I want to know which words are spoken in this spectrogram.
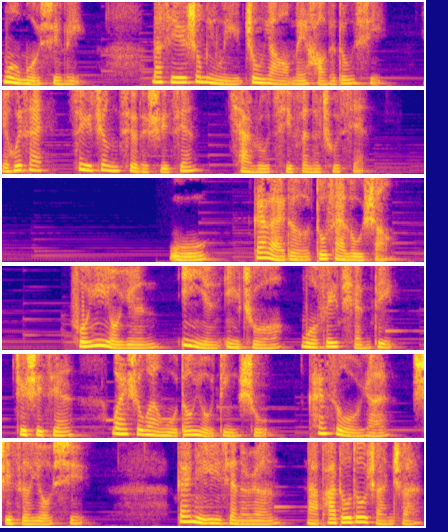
默默蓄力。那些生命里重要美好的东西，也会在最正确的时间，恰如其分的出现。五，该来的都在路上。佛语有云：“一饮一啄，莫非前定。”这世间万事万物都有定数，看似偶然，实则有序。该你遇见的人，哪怕兜兜转转，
